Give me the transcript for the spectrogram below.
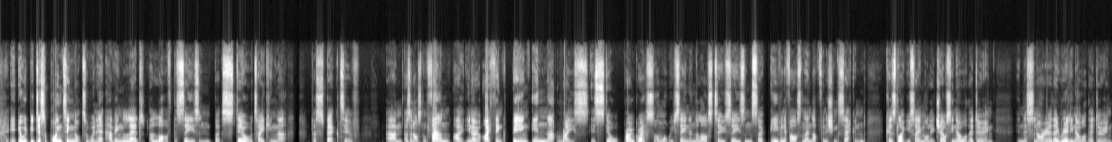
it, it would be disappointing not to win it, having led a lot of the season, but still taking that perspective um, as an Arsenal fan, I you know I think being in that race is still progress on what we've seen in the last two seasons. So even if Arsenal end up finishing second, because like you say, Molly, Chelsea know what they're doing in this scenario. They really know what they're doing.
